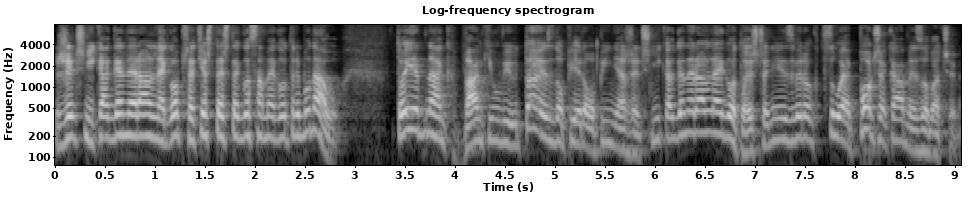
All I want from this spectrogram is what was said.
rzecznika generalnego, przecież też tego samego Trybunału. To jednak banki mówiły, to jest dopiero opinia rzecznika generalnego, to jeszcze nie jest wyrok CUE, poczekamy, zobaczymy.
